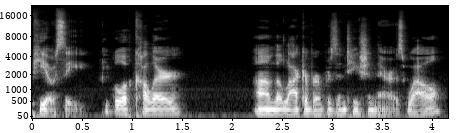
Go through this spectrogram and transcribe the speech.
POC, people of color, um, the lack of representation there as well.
